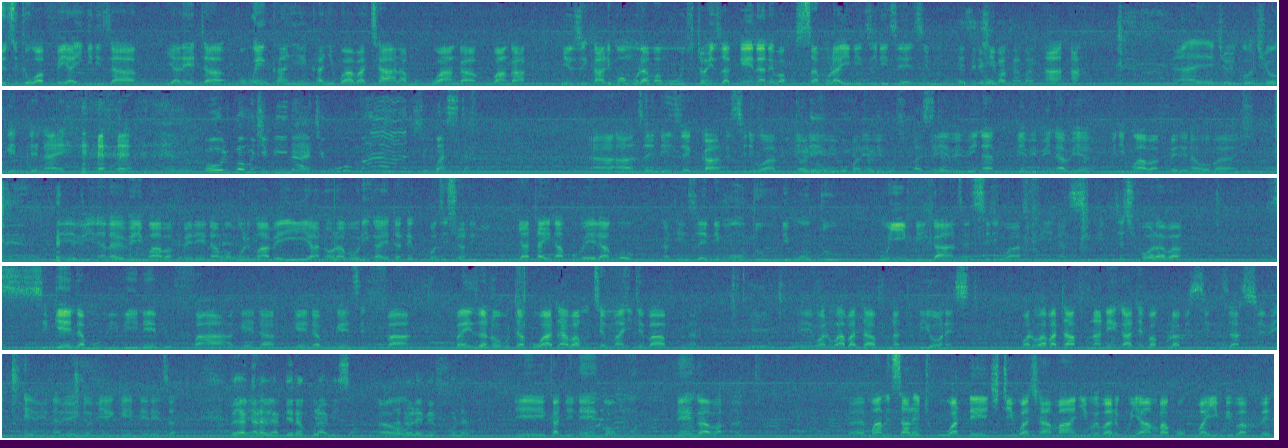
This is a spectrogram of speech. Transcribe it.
music waffe yayigiriza yaleeta obwenkanyenkanyi bw'abakyala mu ggwanga kubanga music alimu omulamwa mungi. Toyinza kgenda ne bakussa mu layini ziri zezimu Ezirimu bakabaka. ekyo go kyogedde naye. Oligwa mu kibiina ki? Wuma superstar. Ah, ah, nze ndizekka nze siri wa bibiina ebibiina byebibiina bya- birimu abafere nabo bangi ebibiina nabyo birimu abafere nabo mulimu abeeyiya nolaba oli nga yetadde ku position gyatalina kubeerako kati nze ndi muntu ndi muntu muyimbi nga nze siri wa bibiina kyekiba olaba sigenda mu bibiina ebyo fa genda genda bugenzi fa bayinza n'obutakuwa ate abamu kyemmanyi tebaafuna. Eh, waliwo abataafuna to be honest. Waliwo abataafuna naye ngaate bakulabisizza so ebintu ebyo nabyo bino byegendereza. Toyagala byagenda kulabisa Oh. ate olemefuna Eh, kati naye nga eh, mwami sale tukuwadde ekitiibwa kyamaanyi we bali kuyambako ku bayimbi baffe.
